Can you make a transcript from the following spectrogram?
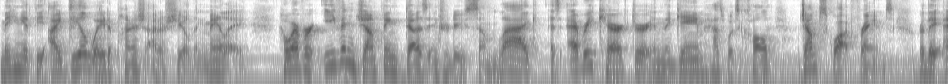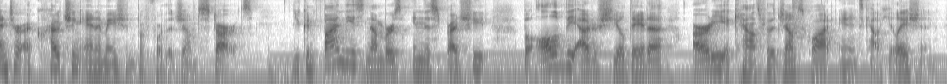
making it the ideal way to punish out of shield in melee. However, even jumping does introduce some lag, as every character in the game has what's called jump squat frames, where they enter a crouching animation before the jump starts. You can find these numbers in the spreadsheet, but all of the out of shield data already accounts for the jump squat in its calculation.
